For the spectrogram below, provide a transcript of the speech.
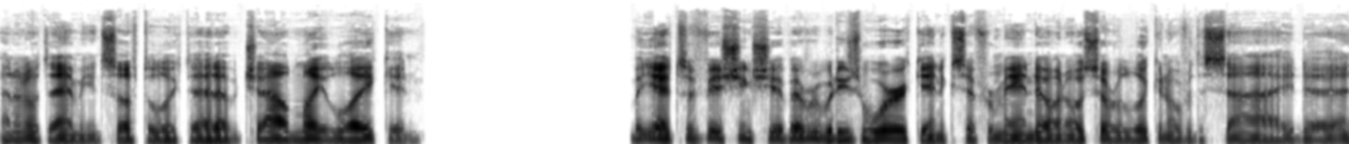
I don't know what that means, so I have to look that up. A child might like it. But yeah, it's a fishing ship. Everybody's working except for Mando and Oso are looking over the side. Uh,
